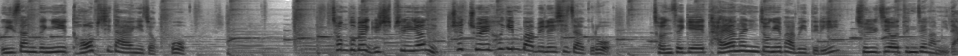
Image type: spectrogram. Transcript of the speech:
의상 등이 더없이 다양해졌고 1967년 최초의 흑인 바비를 시작으로 전 세계 다양한 인종의 바비들이 줄지어 등장합니다.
